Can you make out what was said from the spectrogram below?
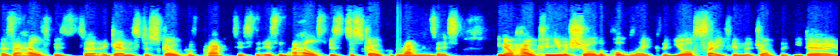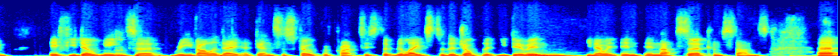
as a health visitor against a scope of practice that isn't a health visitor scope of mm. practice? Mm. You know, how can you assure the public that you're safe in the job that you do? If you don't need mm. to revalidate against a scope of practice that relates to the job that you're doing, mm. you know, in, in, in that circumstance. Uh,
